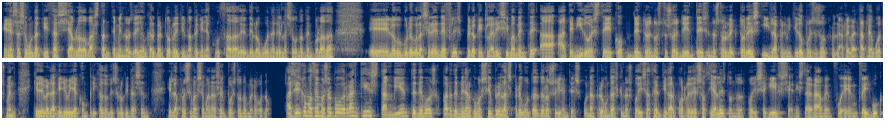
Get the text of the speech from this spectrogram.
En esta segunda quizás se ha hablado bastante menos de ello, aunque Alberto Rey tiene una pequeña cruzada de, lo buena que es la segunda temporada. Eh, lo que ocurre con la serie de Netflix, pero que clarísimamente ha, tenido este eco dentro de nuestros oyentes y nuestros lectores y le ha permitido, pues eso, arrebatarle a Watchmen, que de verdad que yo veía complicado que se lo quitasen en las próximas semanas el puesto número uno. Así es como hacemos el Power Rankings. También tenemos, para terminar, como siempre, las preguntas de los oyentes. Unas preguntas que nos podéis hacer llegar por redes sociales, donde nos podéis seguir, sea en Instagram, en, en Facebook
